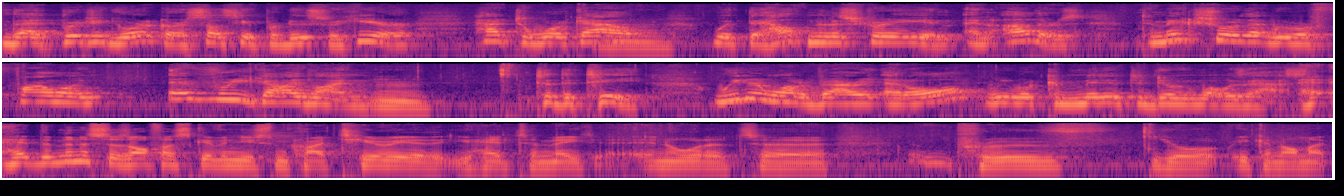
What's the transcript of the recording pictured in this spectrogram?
that Bridget York, our associate producer here, had to work out mm. with the health ministry and, and, others to make sure that we were following every guideline mm. to the T. We didn't want to vary at all. We were committed to doing what was asked. Had the minister's office given you some criteria that you had to meet in order to prove your economic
